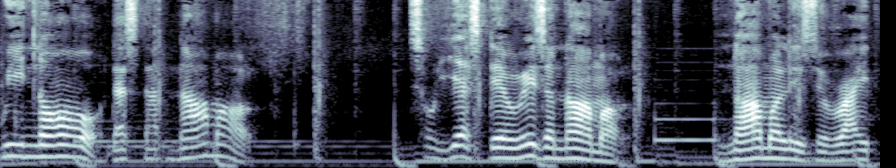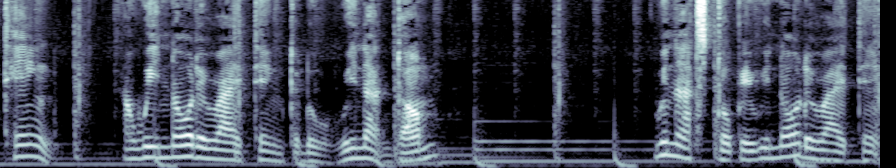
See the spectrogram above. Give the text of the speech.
We know that's not normal. So, yes, there is a normal. Normal is the right thing. And we know the right thing to do. We're not dumb. We're not stupid. We know the right thing.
